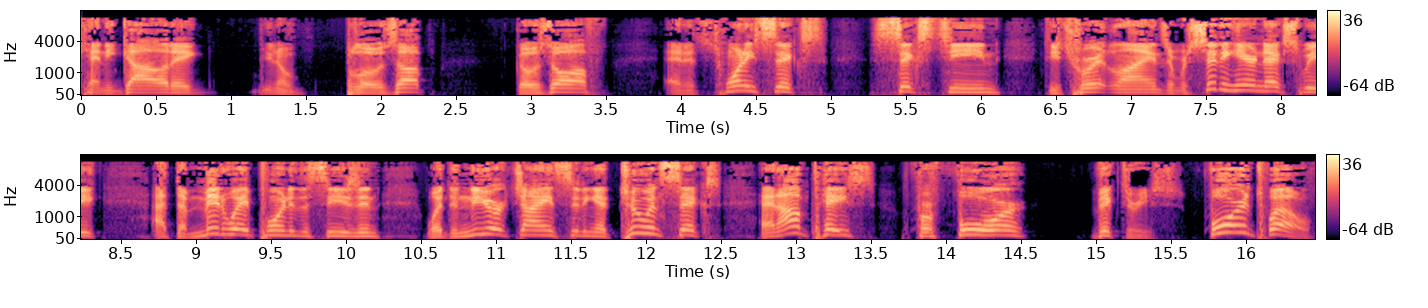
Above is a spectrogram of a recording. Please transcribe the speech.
Kenny Golladay, you know, blows up, goes off, and it's 26-16 Detroit Lions. And we're sitting here next week at the midway point of the season with the New York Giants sitting at two and six and on pace for four victories. Four and 12.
